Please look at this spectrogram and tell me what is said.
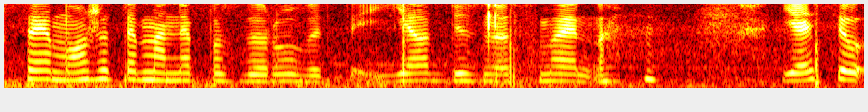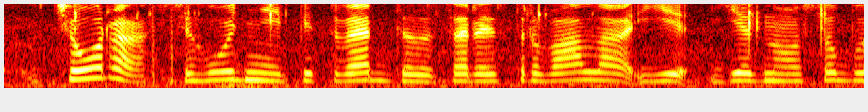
Все, можете мене поздоровити. Я бізнесмен. Я вчора, сьогодні підтвердила, зареєструвала єдну особу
